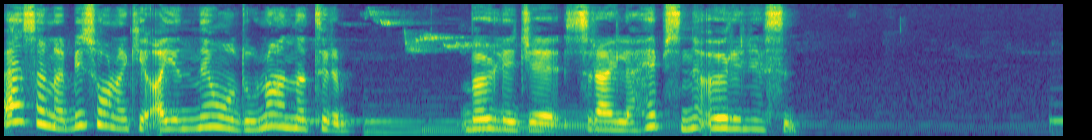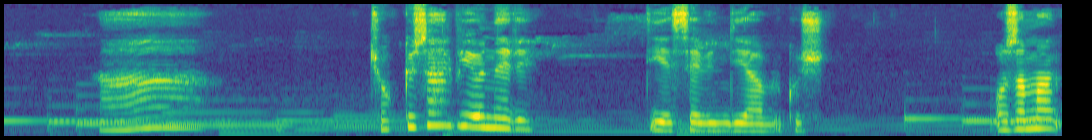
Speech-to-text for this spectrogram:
Ben sana bir sonraki ayın ne olduğunu anlatırım. Böylece sırayla hepsini öğrenirsin. Aa, çok güzel bir öneri diye sevindi yavru kuş. O zaman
